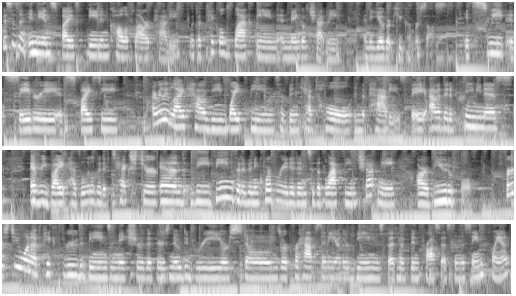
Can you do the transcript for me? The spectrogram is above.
This is an Indian spiced bean and cauliflower patty with a pickled black bean and mango chutney and a yogurt cucumber sauce. It's sweet, it's savory, it's spicy. I really like how the white beans have been kept whole in the patties. They add a bit of creaminess, every bite has a little bit of texture, and the beans that have been incorporated into the black bean chutney are beautiful. First, you want to pick through the beans and make sure that there's no debris or stones or perhaps any other beans that have been processed in the same plant.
